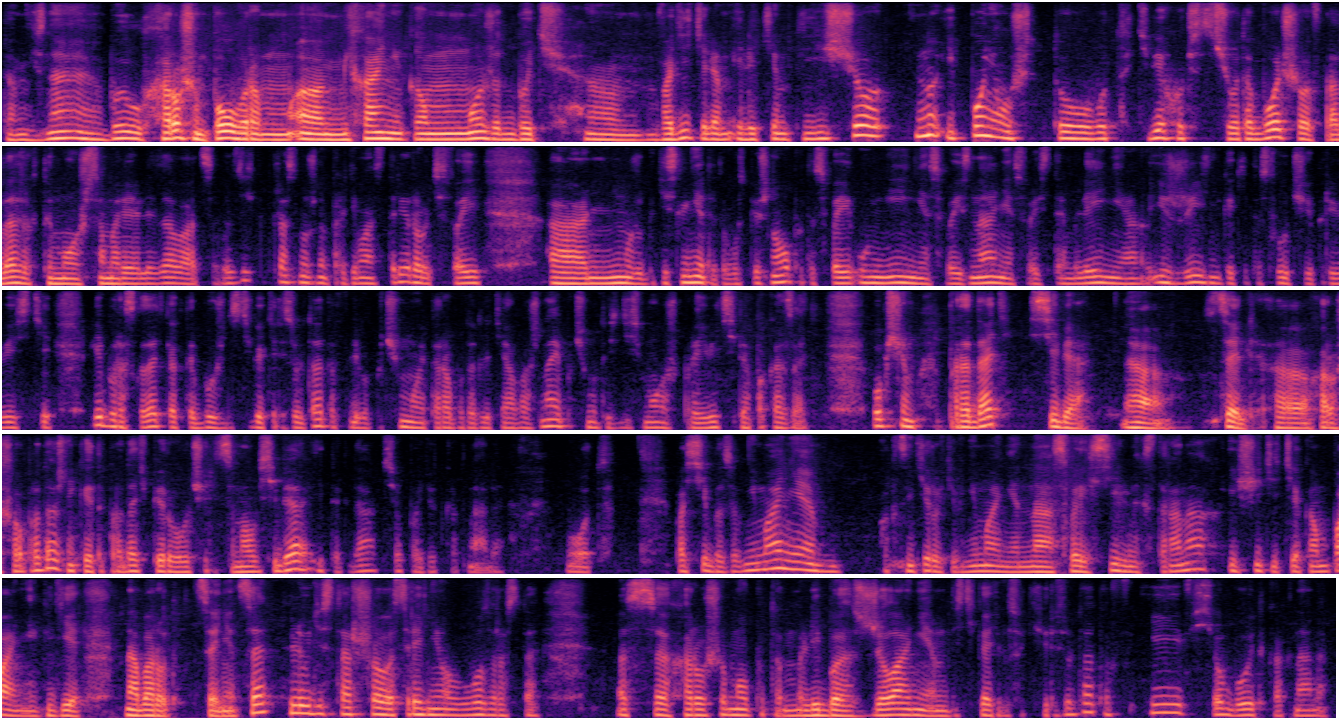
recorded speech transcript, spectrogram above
там, не знаю, был хорошим поваром, а, механиком, может быть, водителем или кем-то еще, ну и понял, что вот тебе хочется чего-то большего, в продажах ты можешь самореализоваться. Вот здесь как раз нужно продемонстрировать свои, а, может быть, если нет этого успешного опыта, свои умения, свои знания, свои стремления, из жизни какие-то случаи привести, либо рассказать, как ты будешь достигать результатов, либо почему эта работа для тебя важна и почему ты здесь можешь проявить себя, показать. В общем, продать себя а, цель э, хорошего продажника – это продать в первую очередь самого себя, и тогда все пойдет как надо. Вот. Спасибо за внимание. Акцентируйте внимание на своих сильных сторонах, ищите те компании, где, наоборот, ценятся люди старшего, среднего возраста с хорошим опытом, либо с желанием достигать высоких результатов, и все будет как надо.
